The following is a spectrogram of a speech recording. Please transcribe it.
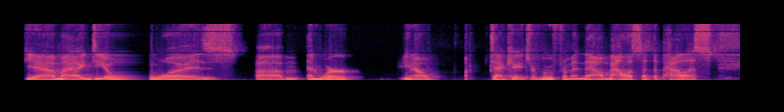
Yeah, my idea was, um, and we're, you know, decades removed from it now, Malice at the Palace.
